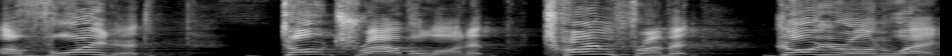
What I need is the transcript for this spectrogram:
Avoid it, don't travel on it, turn from it, go your own way.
